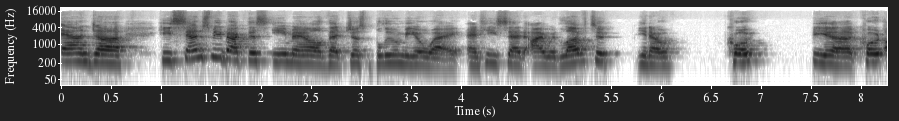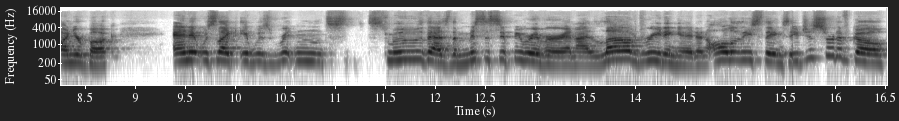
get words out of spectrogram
And uh, he sends me back this email that just blew me away. And he said, I would love to, you know, quote, be a quote on your book. And it was like, it was written s- smooth as the Mississippi River. And I loved reading it and all of these things. You just sort of go,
